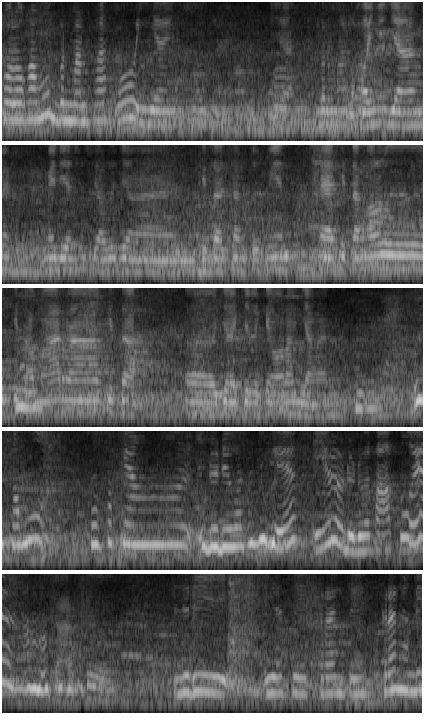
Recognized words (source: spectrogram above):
follow kamu bermanfaat. Oh iya ya. Hmm, iya. Bermanfaat. Pokoknya jangan me- media sosial tuh jangan kita cantumin. Kayak kita ngeluh kita marah kita eh, jelek-jelekin orang jangan. Hmm. Wih kamu sosok yang udah dewasa juga ya? Iya lo udah 21 ya. Satu. Jadi iya sih keren sih. Keren nanti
